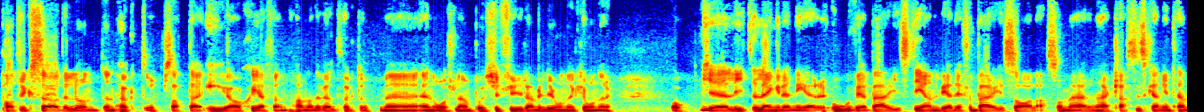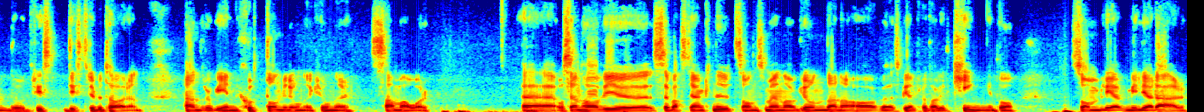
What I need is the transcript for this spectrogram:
Patrik Söderlund, den högt uppsatta EA-chefen, hamnade väldigt högt upp med en årslön på 24 miljoner kronor. Och eh, lite längre ner Ove Bergsten, VD för Bergsala som är den här klassiska Nintendo-distributören. Han drog in 17 miljoner kronor samma år. Eh, och sen har vi ju Sebastian Knutsson som är en av grundarna av eh, spelföretaget King då, som blev miljardär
